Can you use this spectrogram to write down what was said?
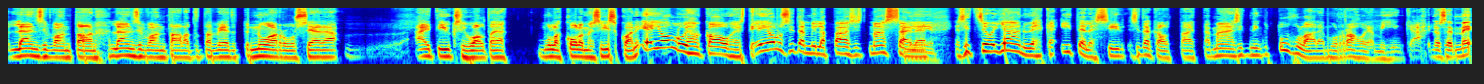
Länsi-Vantaan, Länsi-Vantaalla tota vietetty nuoruus siellä äiti yksinhuoltaja mulla kolme siskoa, niin ei ollut ihan kauheasti. Ei ollut sitä, millä pääsit mässäilemään. Niin. Ja sitten se on jäänyt ehkä itselle si- sitä kautta, että mä en sitten niinku tuhlaile mun rahoja mihinkään. No se me,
